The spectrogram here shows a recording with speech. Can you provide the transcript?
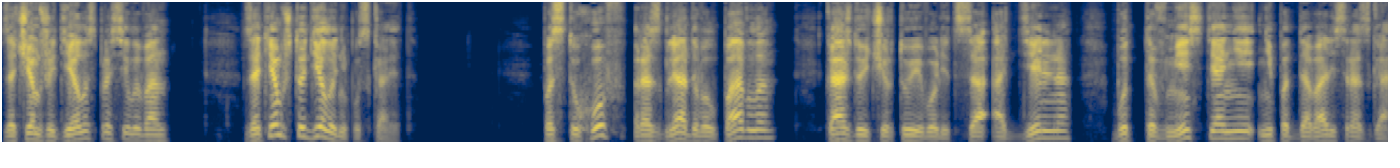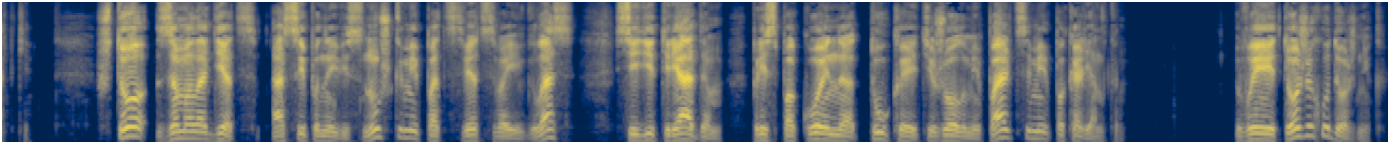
Зачем же дело? спросил Иван. Затем, что дело не пускает. Пастухов разглядывал Павла, каждую черту его лица отдельно, будто вместе они не поддавались разгадке. Что за молодец, осыпанный веснушками под цвет своих глаз, сидит рядом, преспокойно тукая тяжелыми пальцами по коленкам? — Вы тоже художник?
